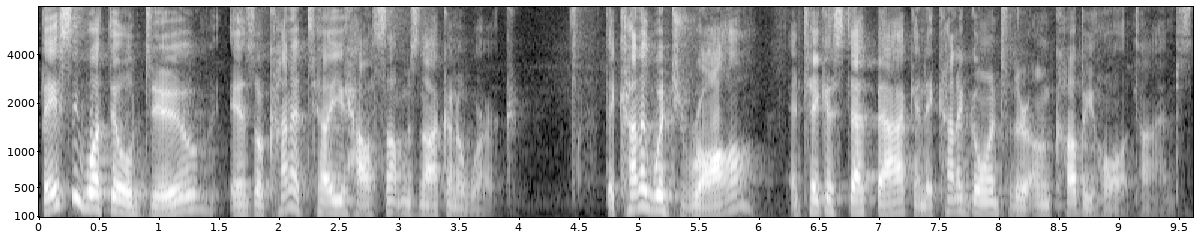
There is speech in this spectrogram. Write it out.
basically what they'll do is they'll kind of tell you how something's not going to work. They kind of withdraw and take a step back and they kind of go into their own cubbyhole at times.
